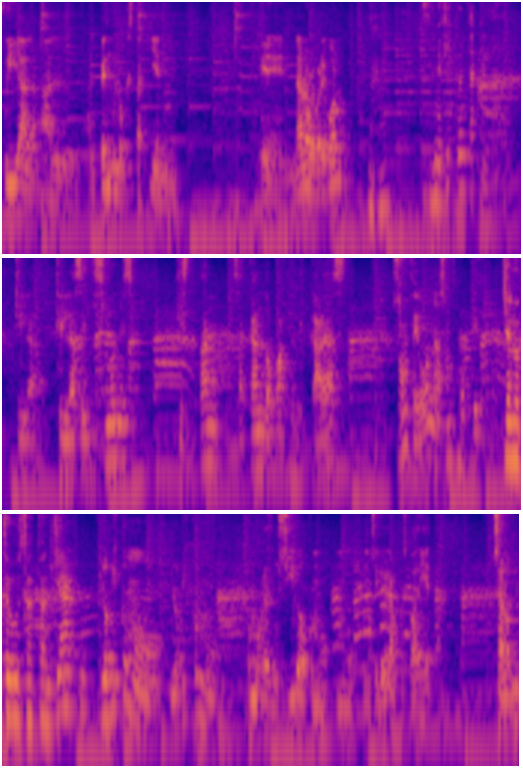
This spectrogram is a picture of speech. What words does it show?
fui al, al, al, péndulo que está aquí en, en Álvaro Obregón. Y me di cuenta que, la, que, la, que las ediciones que están sacando aparte de caras son feonas, son pocket. Ya no te gustan tanto. Ya lo vi como, lo vi como, como reducido, como, como, como si lo hubieran puesto a dieta. O sea, lo vi,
